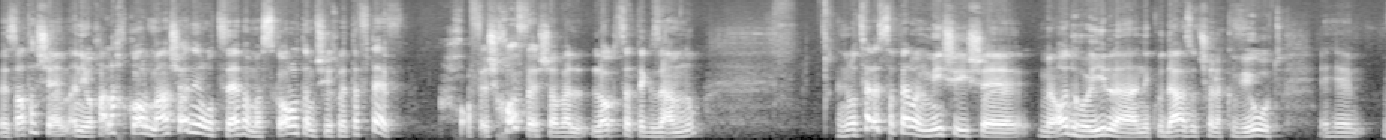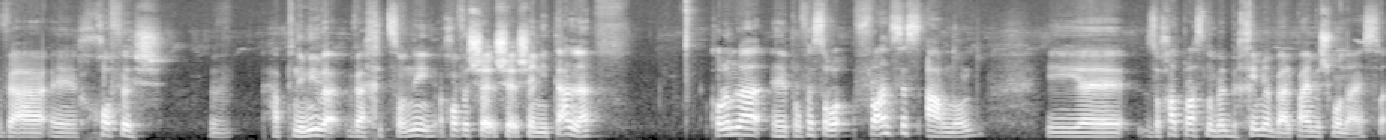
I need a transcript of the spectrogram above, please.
בעזרת השם, אני אוכל לחקור מה שאני רוצה והמשכורת תמשיך לטפטף. חופש חופש, אבל לא קצת הגזמנו. אני רוצה לספר על מישהי שמאוד הועיל לנקודה הזאת של הקביעות אה, והחופש הפנימי והחיצוני, החופש שניתן לה, קוראים לה אה, פרופסור פרנסס ארנולד. היא אה, זוכת פרס נובל בכימיה ב-2018.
